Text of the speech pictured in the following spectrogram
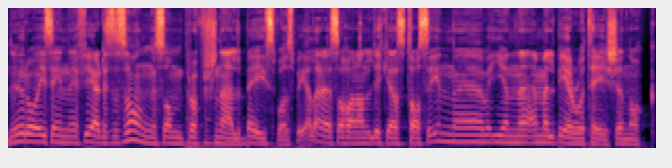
Nu då i sin fjärde säsong som professionell baseballspelare så har han lyckats ta sig in i en MLB-rotation och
